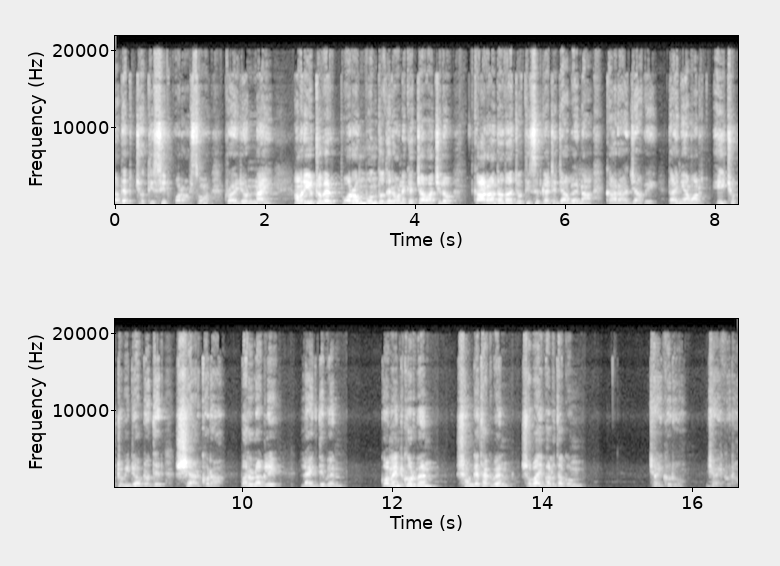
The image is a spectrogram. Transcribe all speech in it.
তাদের জ্যোতিষীর পরামর্শ প্রয়োজন নাই। আমার ইউটিউবের পরম বন্ধুদের অনেকে চাওয়া ছিল, কারা দাদা জ্যোতিষের কাছে যাবে না? কারা যাবে? তাই নিয়ে আমার এই ছোট্ট ভিডিও আপনাদের শেয়ার করা। ভালো লাগলে লাইক দেবেন কমেন্ট করবেন, সঙ্গে থাকবেন। সবাই ভালো থাকুন। জয় করু জয় করু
